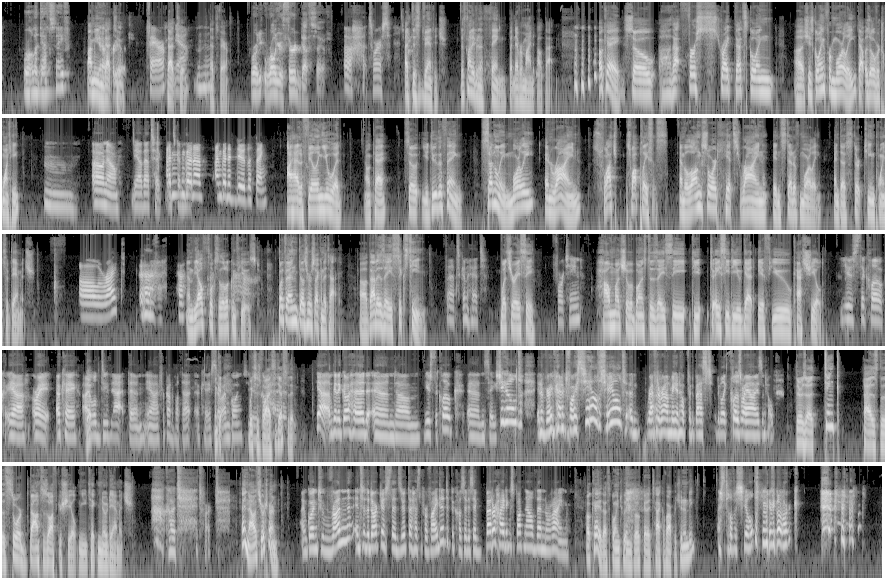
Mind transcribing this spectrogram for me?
Roll a death save. I mean Yeah, that too. much. Fair. That yeah. too. hmm That's fair. Roll, roll your third death save. Ugh, that's worse. At disadvantage. That's not even a thing, but never mind about that. okay, so uh, that first strike, that's going. Uh, she's going for Morley. That was over 20. Mm. Oh no. Yeah, that's it. That's I'm gonna. gonna. I'm gonna do the thing. I had a feeling you would. Okay, so you do the thing. Suddenly, Morley and Ryan swatch, swap places, and the longsword hits Ryan instead of Morley and does 13 points of damage. All right. And the elf looks a little confused, but then does her second attack. Uh, that is a 16. That's gonna hit. What's your AC? Fourteen. How much of a bonus does AC do you, to AC do you get if you cast shield? Use the cloak. Yeah. Right. Okay. I will do that then. Yeah, I forgot about that. Okay. So Okay. I'm going to. Which is go why I suggested and- it. Yeah, I'm going to go ahead and um, use the cloak and say "shield" in a very panicked voice. Shield, shield, and wrap it around me and hope for the best. I'm going to like close my eyes and hope. There's a tink as the sword bounces off your shield and you take no damage. Oh, good. It worked. And now it's your turn. I'm going to run into the darkness that Zuda has provided because it is a better hiding spot now than Ryan. Okay, that's going to invoke an attack of opportunity. I still have a shield. Maybe it'll work.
